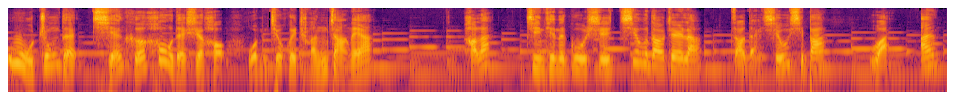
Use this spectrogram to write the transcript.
物中的前和后的时候，我们就会成长了呀。好了，今天的故事就到这儿了，早点休息吧，晚安。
